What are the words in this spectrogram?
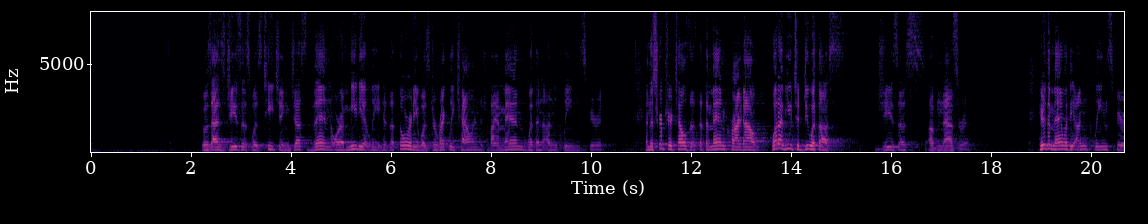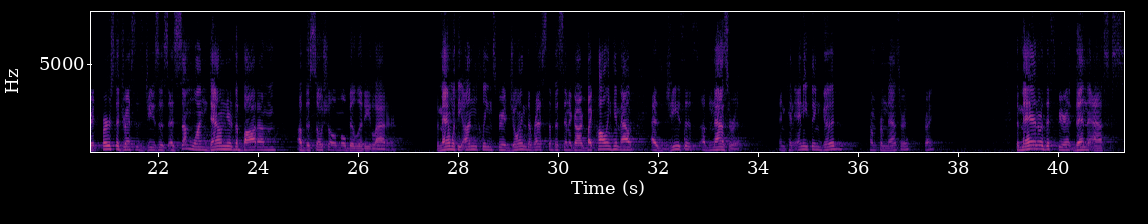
It was as Jesus was teaching, just then or immediately, his authority was directly challenged by a man with an unclean spirit. And the scripture tells us that the man cried out, What have you to do with us, Jesus of Nazareth? Here, the man with the unclean spirit first addresses Jesus as someone down near the bottom of the social mobility ladder. The man with the unclean spirit joined the rest of the synagogue by calling him out as Jesus of Nazareth. And can anything good come from Nazareth, right? The man or the spirit then asks,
